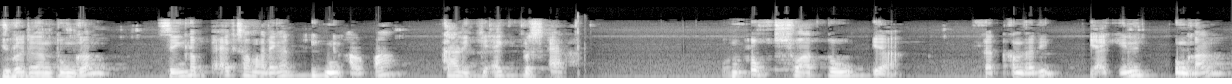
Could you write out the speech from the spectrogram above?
juga dengan tunggal sehingga Px sama dengan X min alpha kali Qx plus R. Untuk suatu ya katakan tadi ya ini tunggal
